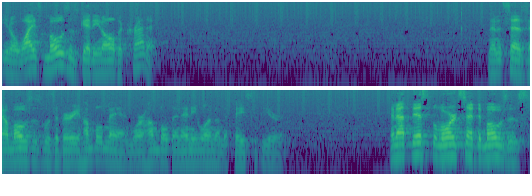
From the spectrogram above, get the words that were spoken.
you know, why is Moses getting all the credit? Then it says, Now Moses was a very humble man, more humble than anyone on the face of the earth. And at this the Lord said to Moses,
